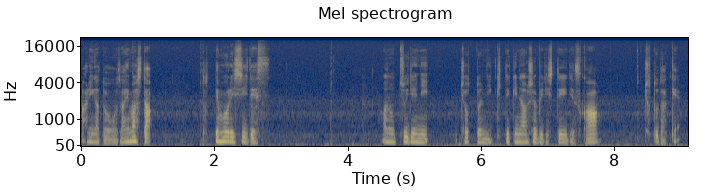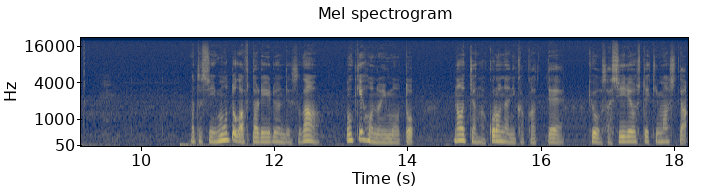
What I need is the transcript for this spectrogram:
ありがとうございました。とっても嬉しいです。あのついでにちょっと日記的なおしゃべりしていいですか？ちょっとだけ。私妹が2人いるんですが大きい方の妹なおちゃんがコロナにかかって今日差し入れをしてきました。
